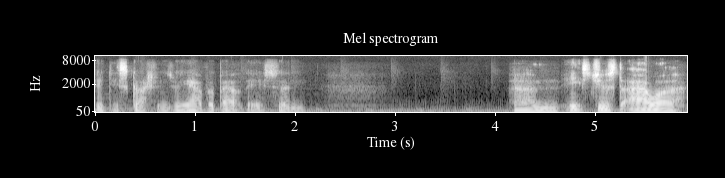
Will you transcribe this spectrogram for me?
the discussions we have about this, and um, it's just our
